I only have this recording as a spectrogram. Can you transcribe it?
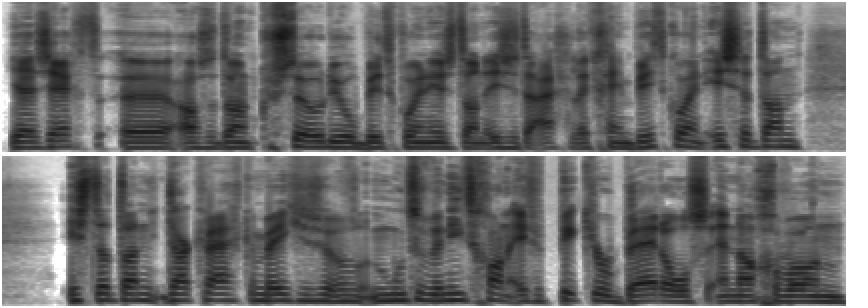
jij zegt, eh, als het dan custodial bitcoin is, dan is het eigenlijk geen bitcoin. Is het dan, is dat dan, daar krijg ik een beetje zo, moeten we niet gewoon even pick your battles en dan gewoon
